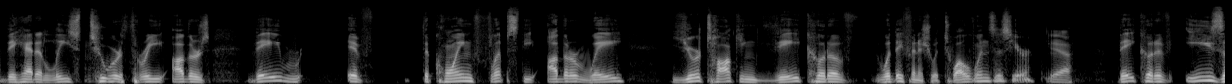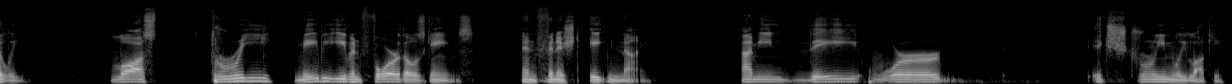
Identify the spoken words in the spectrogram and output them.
they had at least two or three others. They if the coin flips the other way, you're talking they could have would they finish with 12 wins this year? Yeah. They could have easily lost 3, maybe even 4 of those games and finished 8 and 9. I mean, they were extremely lucky.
